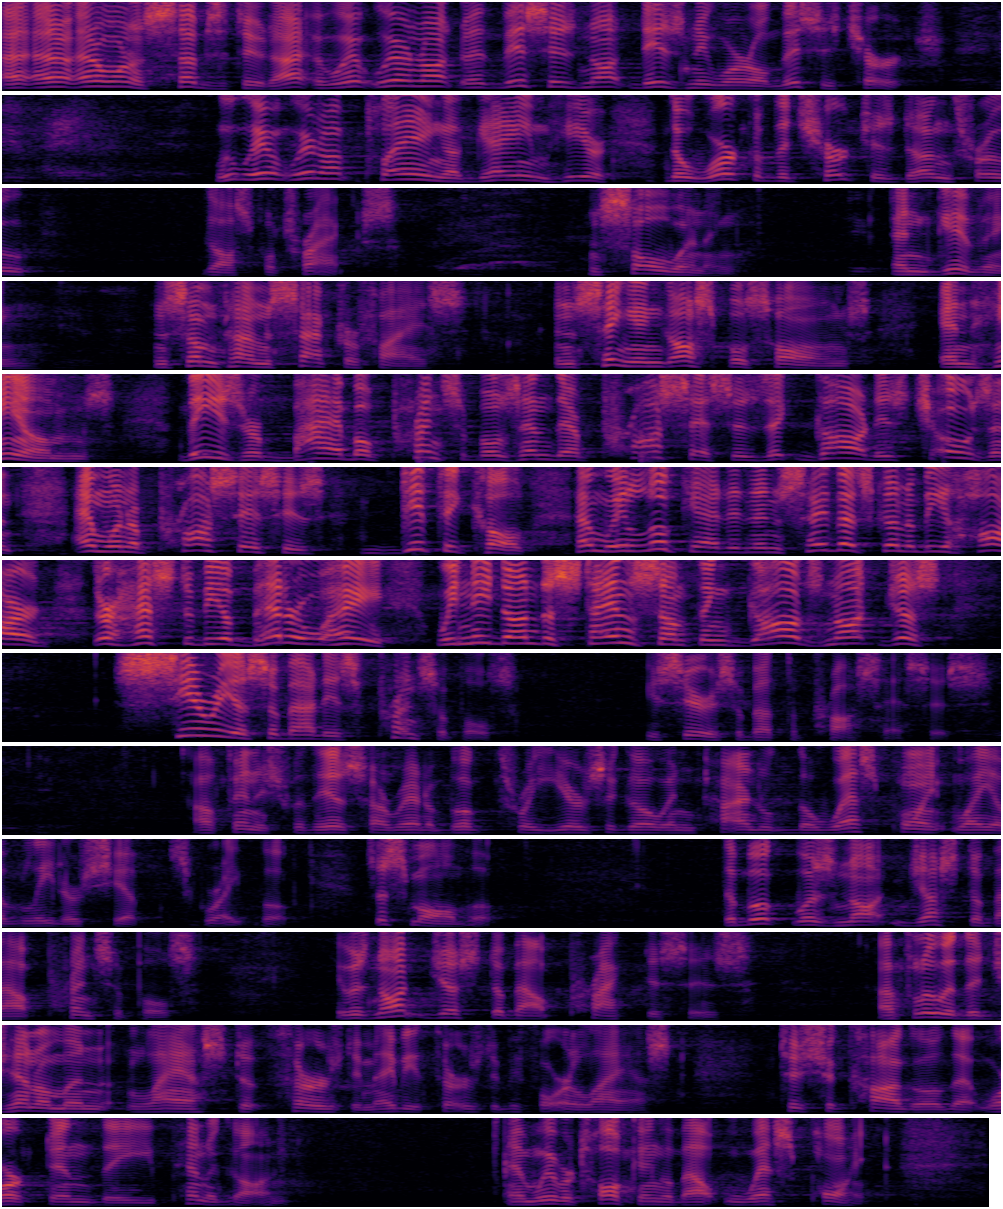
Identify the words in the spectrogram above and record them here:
I, I, don't want to substitute. I, we're, not, this is not Disney World, this is church. We, we're, we're not playing a game here. The work of the church is done through gospel tracts and soul winning and giving and sometimes sacrifice and singing gospel songs and hymns these are Bible principles and they're processes that God has chosen. And when a process is difficult and we look at it and say that's going to be hard, there has to be a better way. We need to understand something. God's not just serious about his principles, he's serious about the processes. I'll finish with this. I read a book three years ago entitled The West Point Way of Leadership. It's a great book, it's a small book. The book was not just about principles, it was not just about practices. I flew with a gentleman last Thursday, maybe Thursday before last, to Chicago that worked in the Pentagon. And we were talking about West Point.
